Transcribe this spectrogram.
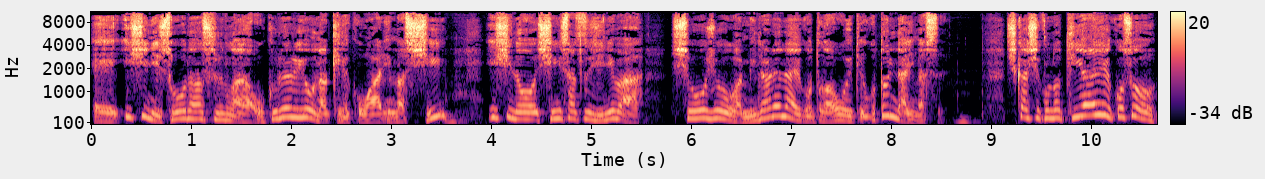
えー、医師に相談するのが遅れるような傾向がありますし、医師の診察時には症状が見られないことが多いということになります。しかしこの TIA こそ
